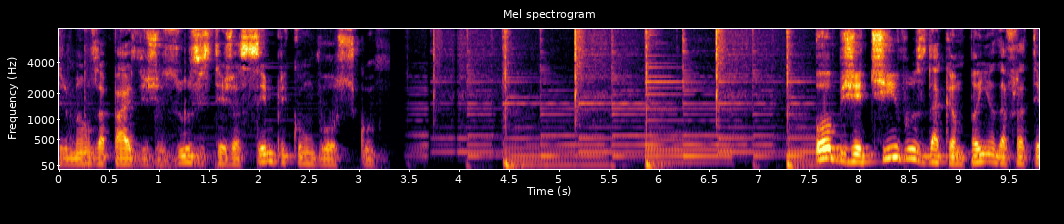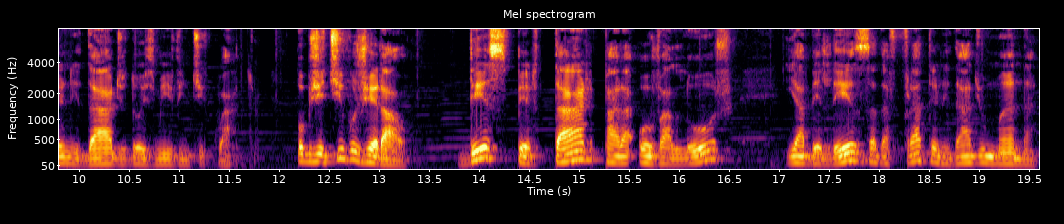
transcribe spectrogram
irmãos, a paz de Jesus esteja sempre convosco. Objetivos da campanha da Fraternidade 2024. Objetivo geral: despertar para o valor e a beleza da fraternidade humana,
